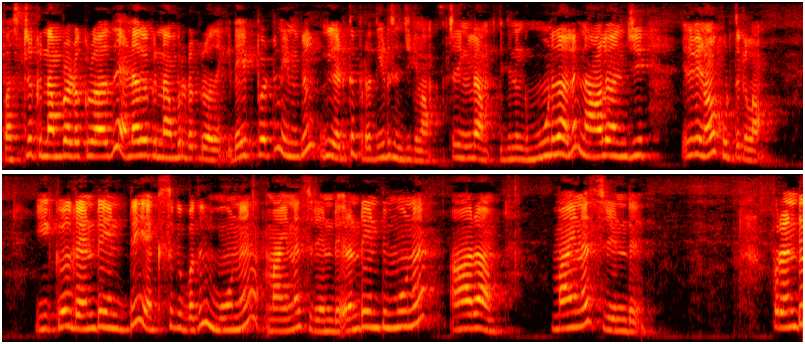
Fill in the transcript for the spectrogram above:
ஃபஸ்ட்டுக்கு நம்பர் எடுக்கக்கூடாது ரெண்டாவதுக்கு நம்பர் எடுக்கக்கூடாது. இடைப்பட்டு நீங்கள் இங்கே எடுத்து பிரதியீடு செஞ்சுக்கலாம். சரிங்களா? இது நீங்கள் மூணு தான் இல்லை நாலு அஞ்சு இது வேணாலும் கொடுத்துக்கலாம். ஈக்குவல் ரெண்டு இன்ட்டு எக்ஸுக்கு பதில் மூணு மைனஸ் ரெண்டு. ரெண்டு இன்ட்டு மூணு ஆறா? மைனஸ் ரெண்டு. இப்போ ரெண்டு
